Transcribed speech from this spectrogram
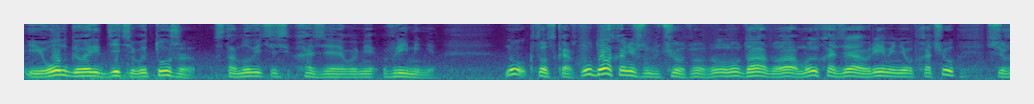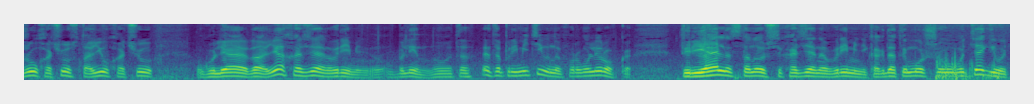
И он говорит, дети, вы тоже становитесь хозяевами времени. Ну, кто скажет, ну да, конечно, ну что, ну, ну да, да, мы хозяева времени, вот хочу, сижу, хочу, стою, хочу, гуляю, да, я хозяин времени. Ну, блин, ну это, это примитивная формулировка. Ты реально становишься хозяином времени, когда ты можешь его вытягивать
